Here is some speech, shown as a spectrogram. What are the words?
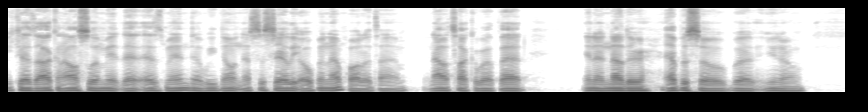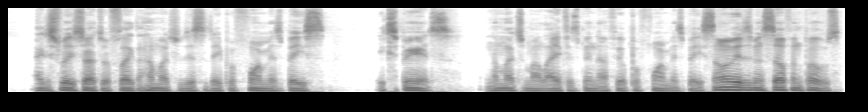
Because I can also admit that as men that we don't necessarily open up all the time, and I'll talk about that in another episode. But you know, I just really started to reflect on how much of this is a performance based experience and how much of my life has been I feel performance based. Some of it has been self imposed.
